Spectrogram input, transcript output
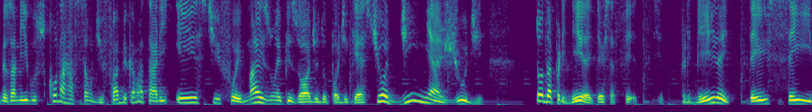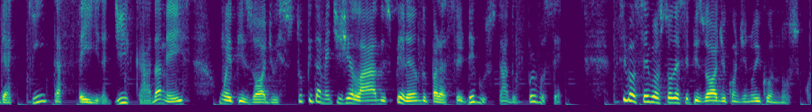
meus amigos, com narração de Fábio Camatari, este foi mais um episódio do podcast Odin Me Ajude toda primeira e terça-feira, primeira e terceira quinta-feira de cada mês, um episódio estupidamente gelado esperando para ser degustado por você. Se você gostou desse episódio, continue conosco.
